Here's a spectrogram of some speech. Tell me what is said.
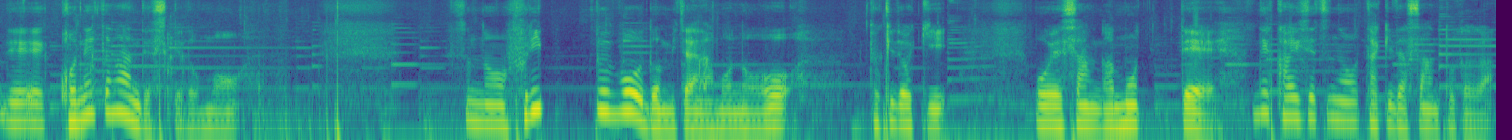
で小ネタなんですけどもそのフリップボードみたいなものを時々大江さんが持ってで解説の滝田さんとかが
